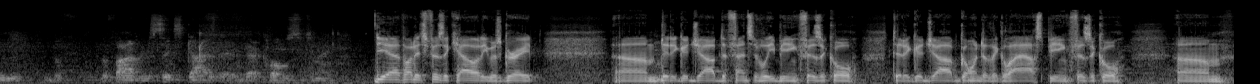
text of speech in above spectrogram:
in the, the, the, five or six guys that that close tonight. Yeah, I thought his physicality was great. Um, did a good job defensively being physical. Did a good job going to the glass being physical. Um,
